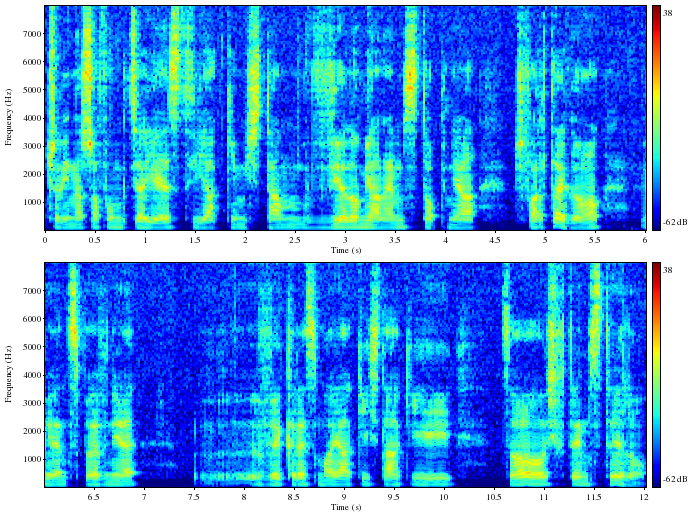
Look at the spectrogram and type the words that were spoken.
Czyli nasza funkcja jest jakimś tam wielomianem stopnia czwartego, więc pewnie y, wykres ma jakiś taki coś w tym stylu.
